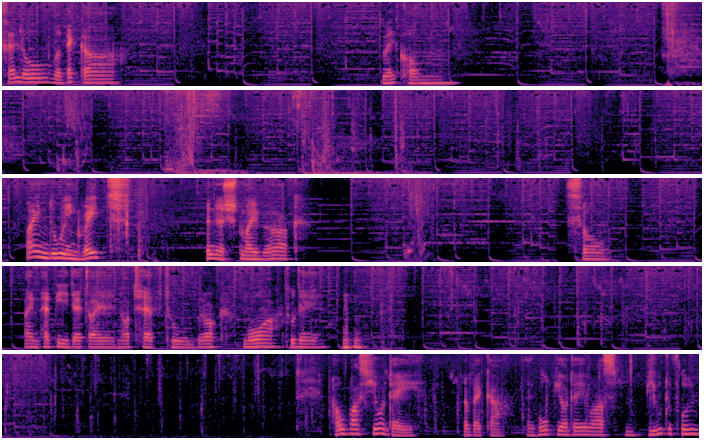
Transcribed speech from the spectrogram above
Hello, Rebecca. Welcome. I'm doing great. Finished my work. So I'm happy that I not have to work more today. Mm-hmm. How was your day, Rebecca? I hope your day was beautiful.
